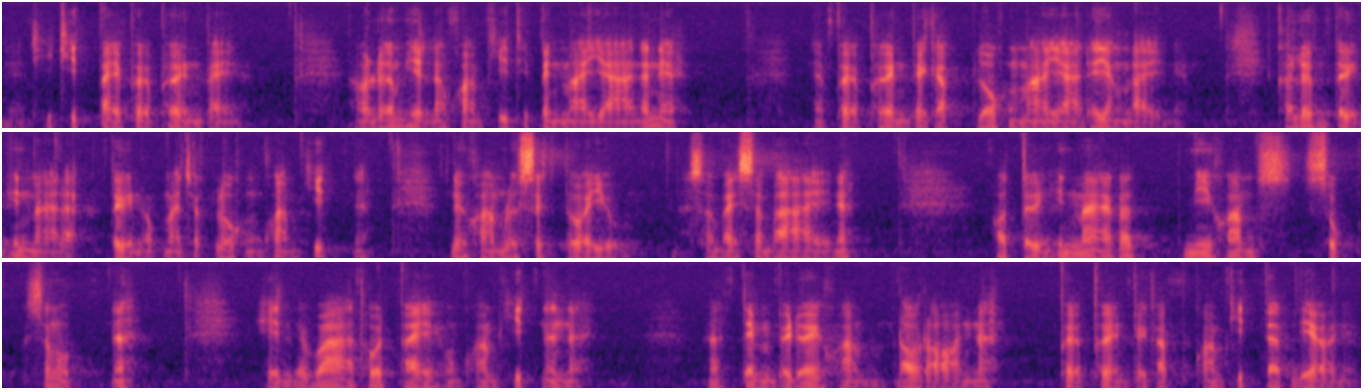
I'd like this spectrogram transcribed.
เนี่ยที่คิดไปเพลิเพลินไปเอาเริ่มเห็นแล้วความคิดที่เป็นมายานั่นเนี่ยเพลิเพลินไปกับโลกของมายาได้อย่างไรเนี่ยก็เริ่มตื่นขึ้นมาละตื่นออกมาจากโลกของความคิดนะด้วยความรู้สึกตัวอยู่สบายๆนะพอตื่นขึ้นมาก็มีความสุขสงบนะ เห็นเลยว่าโทษภัยของความคิดนั้นนะเต็มไปด้วยความเร่าร้อนนะเพลิดเพลินไปกับความคิดแป๊บเดียวเนี่ย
